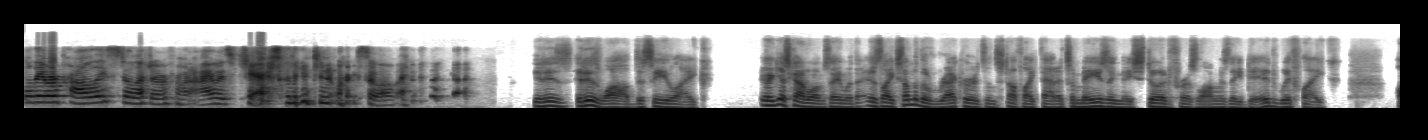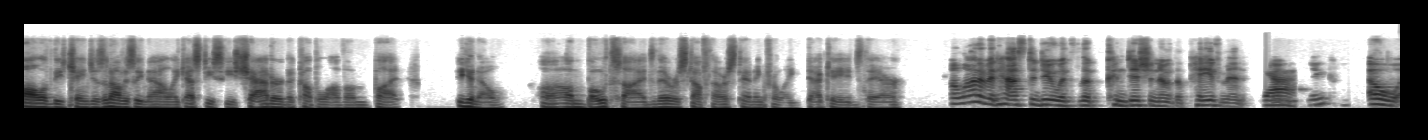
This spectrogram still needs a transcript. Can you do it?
Well, they were probably still left over from when I was chair, so they didn't work so well. But It is it is wild to see like I guess kind of what I'm saying with that is like some of the records and stuff like that. It's amazing they stood for as long as they did with like all of these changes. And obviously now like SDC shattered a couple of them, but you know, uh, on both sides, there was stuff that was standing for like decades there. A lot of it has to do with the condition of the pavement. Yeah. you think? Oh,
